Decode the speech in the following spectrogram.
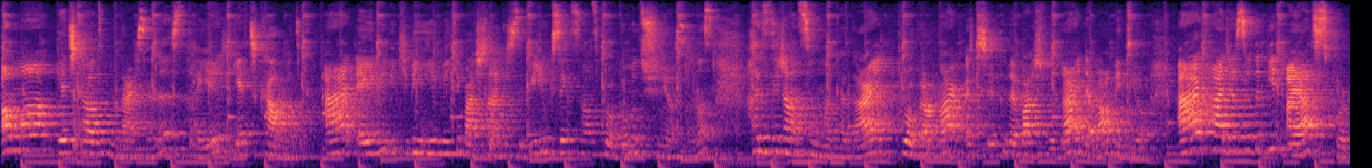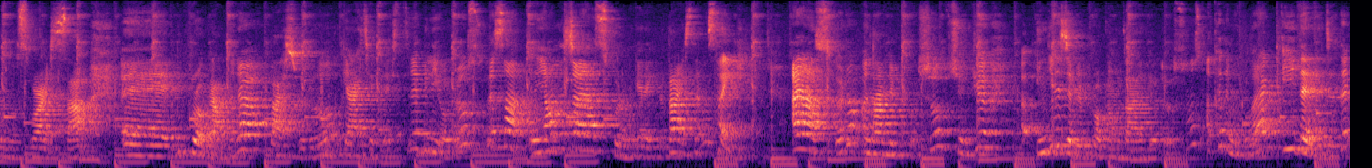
Ama geç kaldık mı derseniz hayır geç kalmadık. Eğer Eylül 2022 başlangıçlı bir yüksek lisans programı düşünüyorsanız Haziran sonuna kadar programlar açık ve başvurular devam ediyor. Eğer halihazırda bir IELTS skorunuz varsa eee, bu programlara başvuru gerçekleştirebiliyoruz. Mesela e, yalnızca IELTS skorum gerekli derseniz hayır. IELTS skoru önemli bir koşul çünkü e, İngilizce bir programa dahil ediyorsunuz. Akademik olarak iyi derecede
